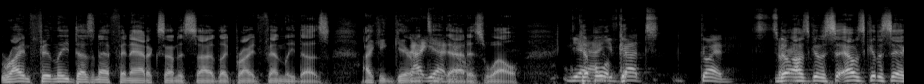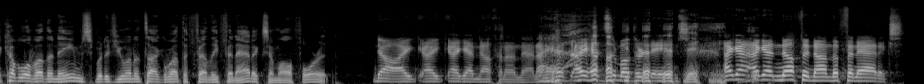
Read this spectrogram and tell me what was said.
Ryan Finley doesn't have fanatics on his side like Brian Finley does. I can guarantee yet, that no. as well. Yeah, Couple- you've got. Go ahead. Sorry. No, I was gonna say I was gonna say a couple of other names, but if you want to talk about the Finley fanatics, I'm all for it. No, I, I, I got nothing on that. I had I had some other names. I got I got nothing on the fanatics.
